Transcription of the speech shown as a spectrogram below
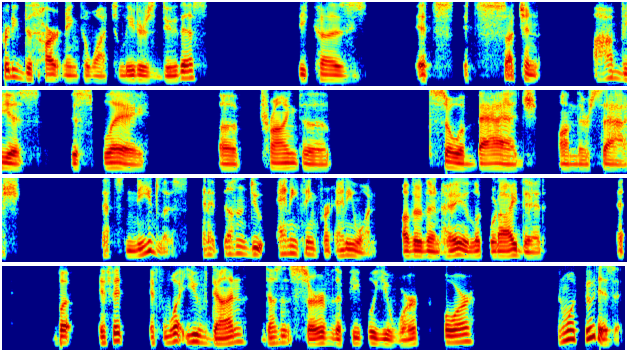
pretty disheartening to watch leaders do this because it's it's such an obvious display of trying to sew a badge on their sash that's needless and it doesn't do anything for anyone other than hey look what i did eh, but if it if what you've done doesn't serve the people you work for And what good is it?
